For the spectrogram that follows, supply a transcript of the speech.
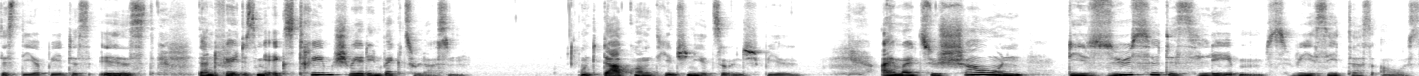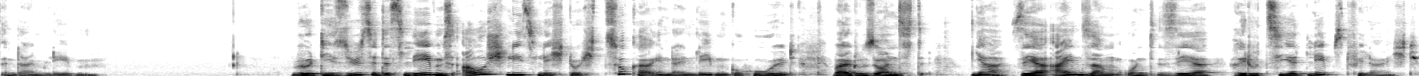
des Diabetes ist, dann fällt es mir extrem schwer, den wegzulassen. Und da kommt Jenschen hierzu ins Spiel. Einmal zu schauen, die Süße des Lebens. Wie sieht das aus in deinem Leben? Wird die Süße des Lebens ausschließlich durch Zucker in dein Leben geholt, weil du sonst ja sehr einsam und sehr reduziert lebst vielleicht.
